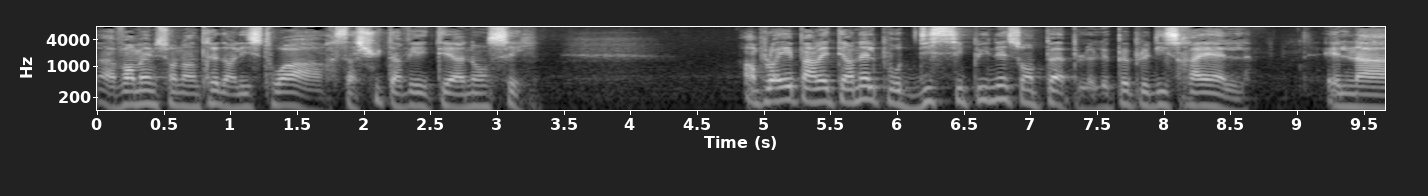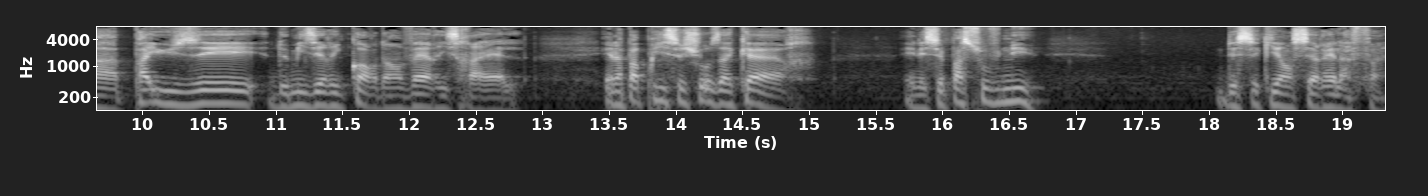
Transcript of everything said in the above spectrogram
Avant même son entrée dans l'histoire, sa chute avait été annoncée. Employée par l'Éternel pour discipliner son peuple, le peuple d'Israël, elle n'a pas usé de miséricorde envers Israël. Elle n'a pas pris ces choses à cœur. Elle ne s'est pas souvenue de ce qui en serait la fin.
